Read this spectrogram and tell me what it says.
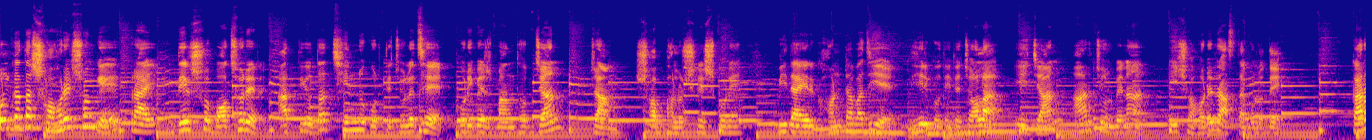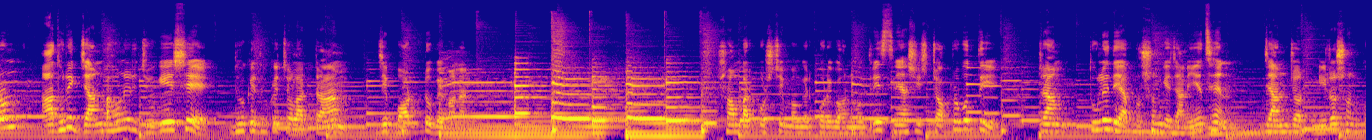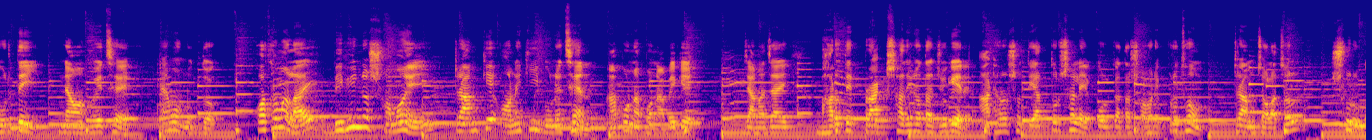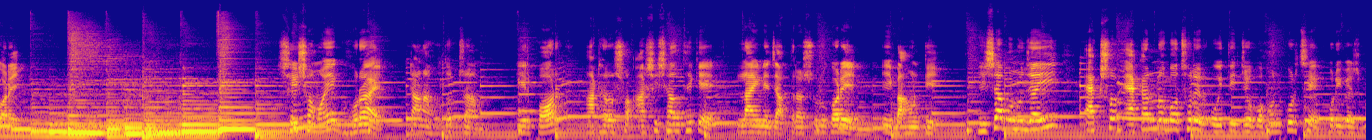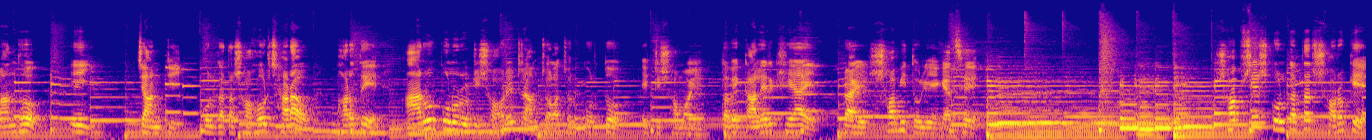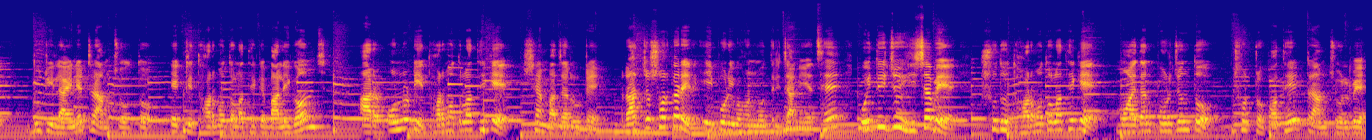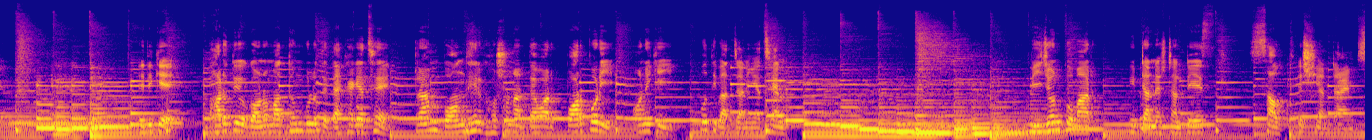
কলকাতা শহরের সঙ্গে প্রায় দেড়শো বছরের আত্মীয়তা ছিন্ন করতে চলেছে। পরিবেশ বান্ধব যান, ট্রাম, সব ভালো শেষ করে বিদায়ের ঘণ্টা বাজিয়ে ধীর গতিতে চলা, এই যান আর চলবে না এই শহরের রাস্তাগুলোতে। কারণ আধুনিক যানবাহনের যুগে এসে ধুকে ধুকে চলা ট্রাম যে বড্ড বেমানান। সোমবার পশ্চিমবঙ্গের পরিবহন মন্ত্রী স্নেহাশিস চক্রবর্তী ট্রাম তুলে দেয়া প্রসঙ্গে জানিয়েছেন, যানজট নিরসন করতেই নেওয়া হয়েছে এমন উদ্যোগ। কথামালায় বিভিন্ন সময়ে ট্রাম্পকে অনেকেই বুনেছেন আপন আপন আবেগে। জানা যায়, ভারতের প্রাক স্বাধীনতা যুগের আঠারোশো তিয়াত্তর সালে কলকাতা শহরে প্রথম ট্রাম চলাচল শুরু করে। সেই সময়ে ঘোড়ায় টানা হতো ট্রাম এরপর আঠারোশো আশি সাল থেকে লাইনে যাত্রা শুরু করে এই বাহনটি। হিসাব অনুযায়ী একশো একান্ন বছরের ঐতিহ্য বহন করছে পরিবেশ বান্ধব এই যানটি। কলকাতা শহর ছাড়াও ভারতে আরও পনেরোটি শহরে ট্রাম চলাচল করত একটি সময়ে। তবে কালের খেয়ায় প্রায় সবই তলিয়ে গেছে। সবশেষ কলকাতার সড়কে দুটি লাইনে ট্রাম চলতো। একটি ধর্মতলা থেকে বালিগঞ্জ আর অন্যটি ধর্মতলা থেকে শ্যামবাজার রুটে। রাজ্য সরকারের এই পরিবহন মন্ত্রী জানিয়েছে, ঐতিহ্য হিসাবে শুধু ধর্মতলা থেকে ময়দান পর্যন্ত ছোট্ট পথে ট্রাম চলবে। এদিকে ভারতীয় গণমাধ্যমগুলোতে দেখা গেছে, ট্রাম বন্ধের ঘোষণা দেওয়ার পরপরই অনেকেই প্রতিবাদ জানিয়েছেন। Bijon Kumar, international desk, South Asian Times.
